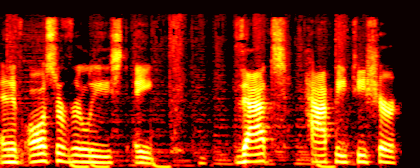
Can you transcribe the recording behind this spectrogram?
and they've also released a That's Happy T-shirt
